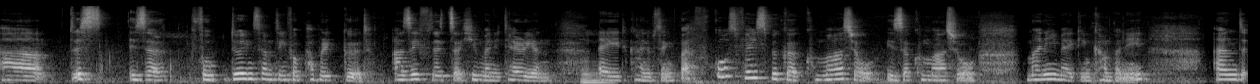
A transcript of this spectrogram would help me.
uh, this is a for doing something for public good, as if it's a humanitarian Mm. aid kind of thing. But of course, Facebook a commercial is a commercial money-making company, and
